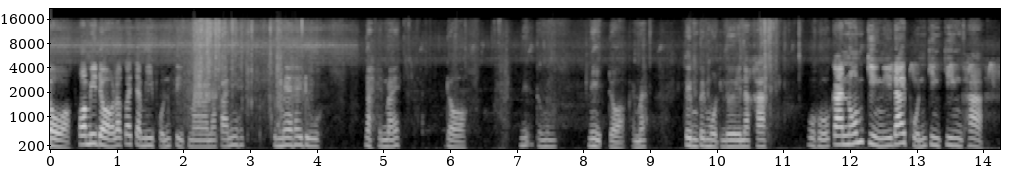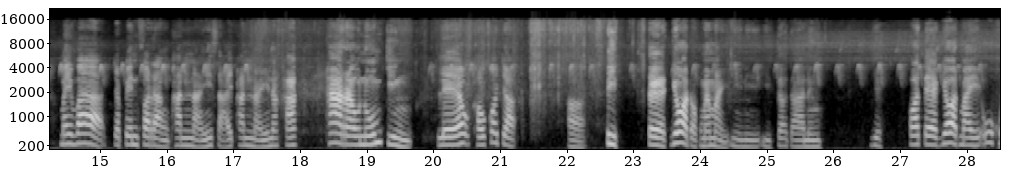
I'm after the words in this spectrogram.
ดอกพอมีดอกแล้วก็จะมีผลติดมานะคะ นี่คุณแม่ให้ดูนะเห็นไหมดอก นี่ตรงนี้นี่ดอกเห็นไหมเต็มไปหมดเลยนะคะโอ้โหการโน้มกิ่งนี้ได้ผลจริง ๆค่ะ ไม่ว่าจะเป็นฝรั่งพันธุ์ไหนสายพันธุ์ไหนนะคะ ถ้าเราโน้มกิ่ง แล้วเขาก็จะติดแตกยอดออกมาใหม่ นี่นี่อีกจ้าตาหนึ่งเย่ พอแตกยอดใหม่ โอ้โห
